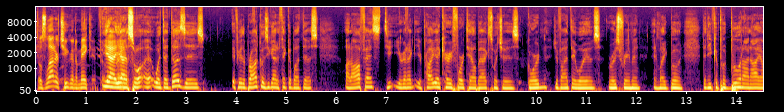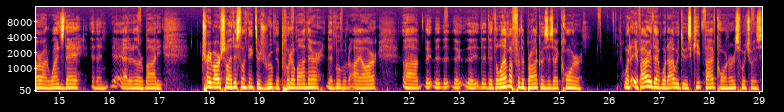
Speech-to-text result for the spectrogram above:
Those latter two going to make it. Though, yeah, right? yeah. So uh, what that does is, if you're the Broncos, you got to think about this on offense, you're gonna you're probably gonna carry four tailbacks, which is Gordon, Javonte Williams, Royce Freeman, and Mike Boone. Then you could put Boone on IR on Wednesday, and then add another body. Trey Marshall, I just don't think there's room to put him on there. Then move him to IR. Uh, the, the, the, the, the, the dilemma for the Broncos is at corner. What if I were them? What I would do is keep five corners, which was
